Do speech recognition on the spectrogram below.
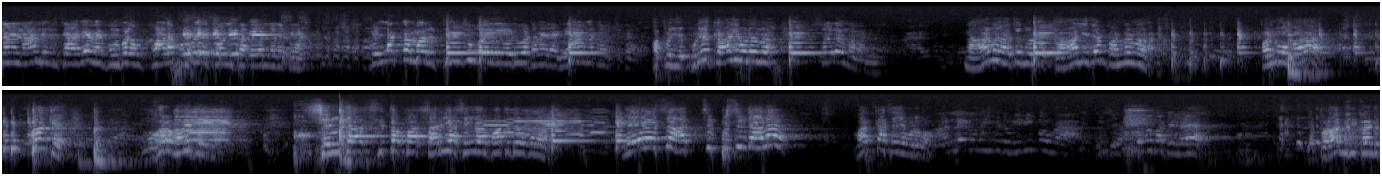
நான் நாண்டுகிட்டு சாவே அவன் பொம்பளை பல பொம்பளை சொல்லி பார்க்கலாம்னு நினைக்கிறேன். விளக்கமாறு பிஞ்சு போய் எடுவட்ட வேண்டாம் ஞாபகத்தை அப்ப எப்படியோ காலி பண்ணணும் நானும் அதான் சொல்ல காலி தான் பண்ணணும். பண்ணுவோமா? ஓகே. முகரம் செஞ்சா சித்தப்பா சரியா செய்தார் பார்த்துட்டு இருக்கிறோம் லேசா அச்சு பிசுண்டாலும் மர்க்கா செய்ய விடுவோம். எப்படா மிதிக்காண்டு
